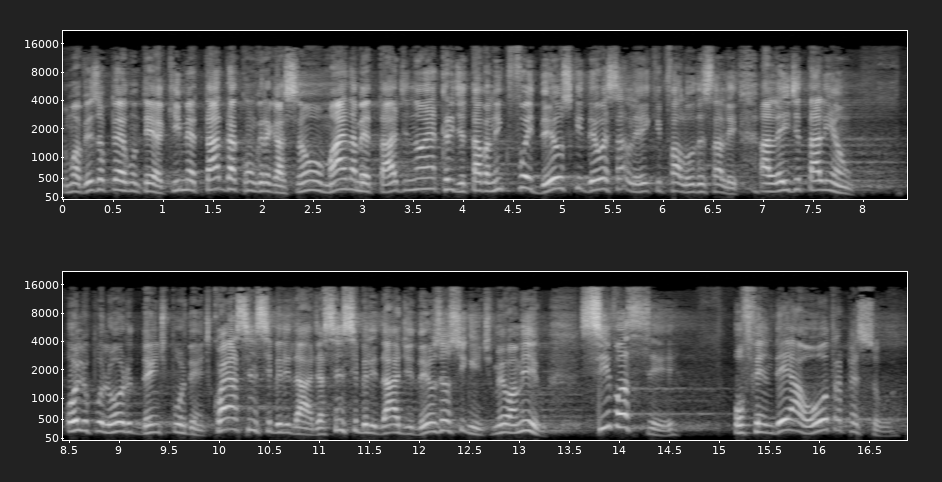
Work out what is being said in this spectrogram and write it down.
Uma vez eu perguntei aqui, metade da congregação, ou mais da metade, não acreditava nem que foi Deus que deu essa lei, que falou dessa lei. A lei de Italião. Olho por olho, dente por dente. Qual é a sensibilidade? A sensibilidade de Deus é o seguinte, meu amigo, se você ofender a outra pessoa,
